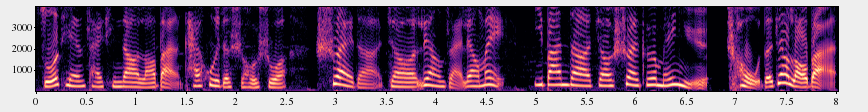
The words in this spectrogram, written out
昨天才听到老板开会的时候说：“帅的叫靓仔靓妹，一般的叫帅哥美女，丑的叫老板。”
